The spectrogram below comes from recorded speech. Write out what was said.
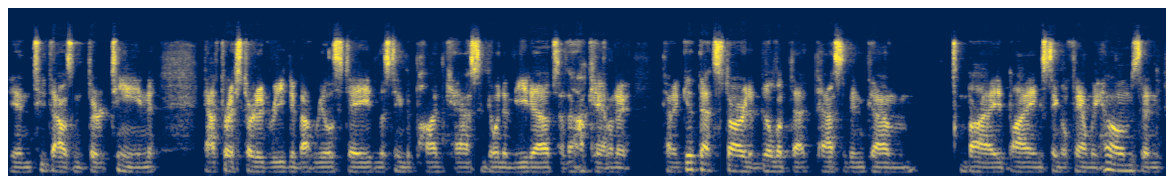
in 2013. After I started reading about real estate, listening to podcasts, and going to meetups, I thought, okay, I'm going to kind of get that start and build up that passive income by buying single family homes and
